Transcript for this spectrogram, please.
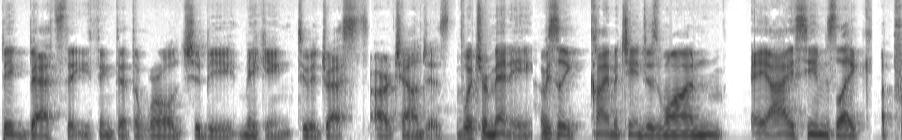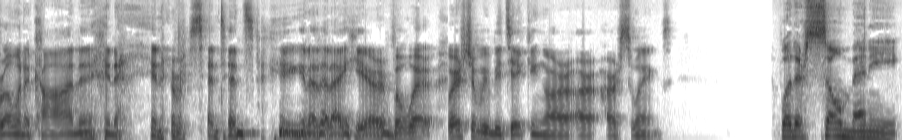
big bets that you think that the world should be making to address our challenges, which are many? Obviously, climate change is one. AI seems like a pro and a con in, in every sentence, you know, that I hear. But where where should we be taking our, our, our swings? Well, there's so many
